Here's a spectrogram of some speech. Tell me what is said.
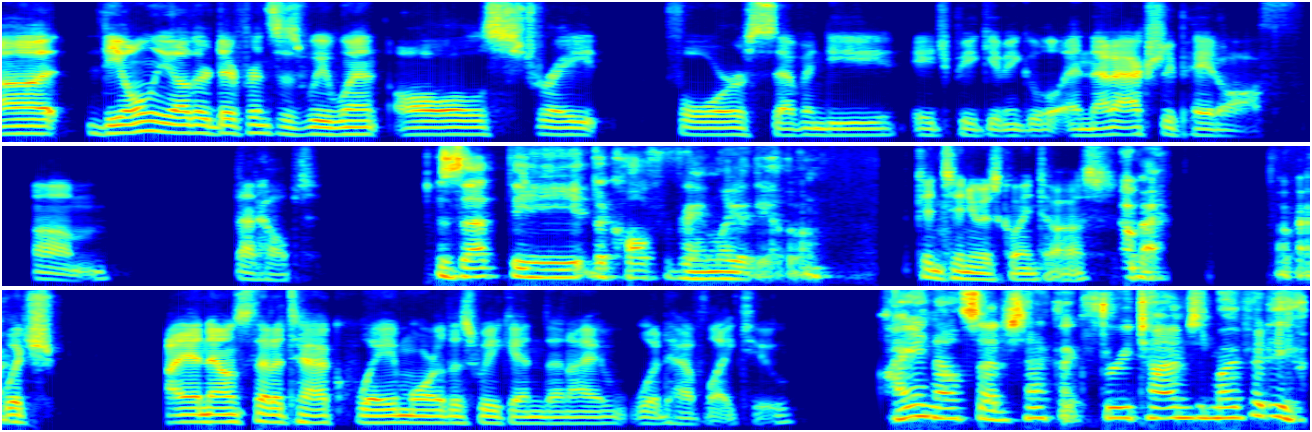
Uh, the only other difference is we went all straight 470 HP Gimmighoul, and that actually paid off. Um, that helped. Is that the the call for family or the other one? Continuous coin toss. Okay. Okay. Which I announced that attack way more this weekend than I would have liked to. I announced that attack like three times in my video.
